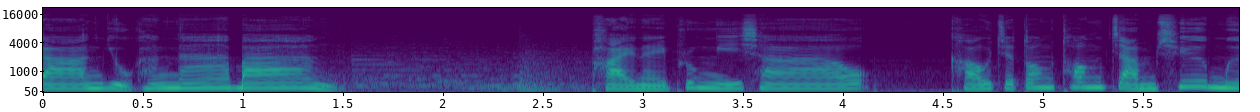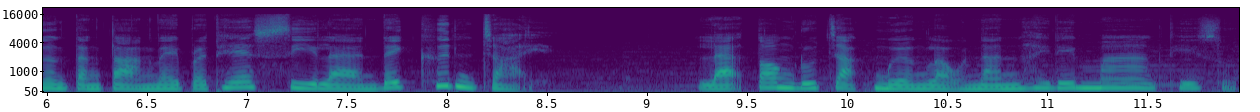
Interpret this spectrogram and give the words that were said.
กลางอยู่ข้างหน้าบ้าง ภายในพรุ่งนี้เช้า เขาจะต้องท่องจำชื่อเมืองต่างๆ ในประเทศซีแลนด์ได้ขึ้นใจ และต้องรู้จักเมืองเหล่านั้นให้ได้มากที่สุด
